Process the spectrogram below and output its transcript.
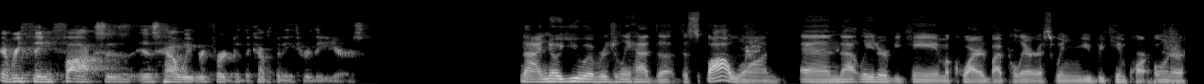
everything Fox is, is how we referred to the company through the years. Now I know you originally had the the spa one, and that later became acquired by Polaris when you became part owner.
